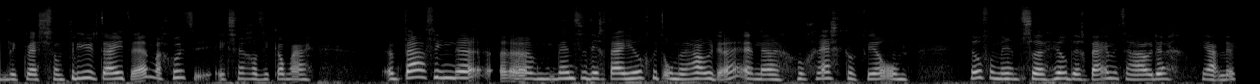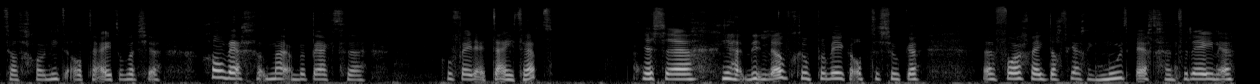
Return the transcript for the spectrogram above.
de kwestie van prioriteit. Hè? Maar goed, ik zeg altijd, je kan maar een paar vrienden, uh, mensen dichtbij heel goed onderhouden. En hoe graag ik ook wil om heel veel mensen heel dichtbij me te houden, ja, lukt dat gewoon niet altijd. Omdat je gewoon weg maar een beperkte hoeveelheid tijd hebt. Dus uh, ja, die loopgroep probeer ik op te zoeken. vorige week dacht ik echt, ik moet echt gaan trainen.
